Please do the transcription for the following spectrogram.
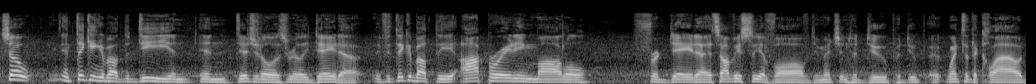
So, in thinking about the D in, in digital is really data. If you think about the operating model for data, it's obviously evolved. You mentioned Hadoop. Hadoop uh, went to the cloud.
